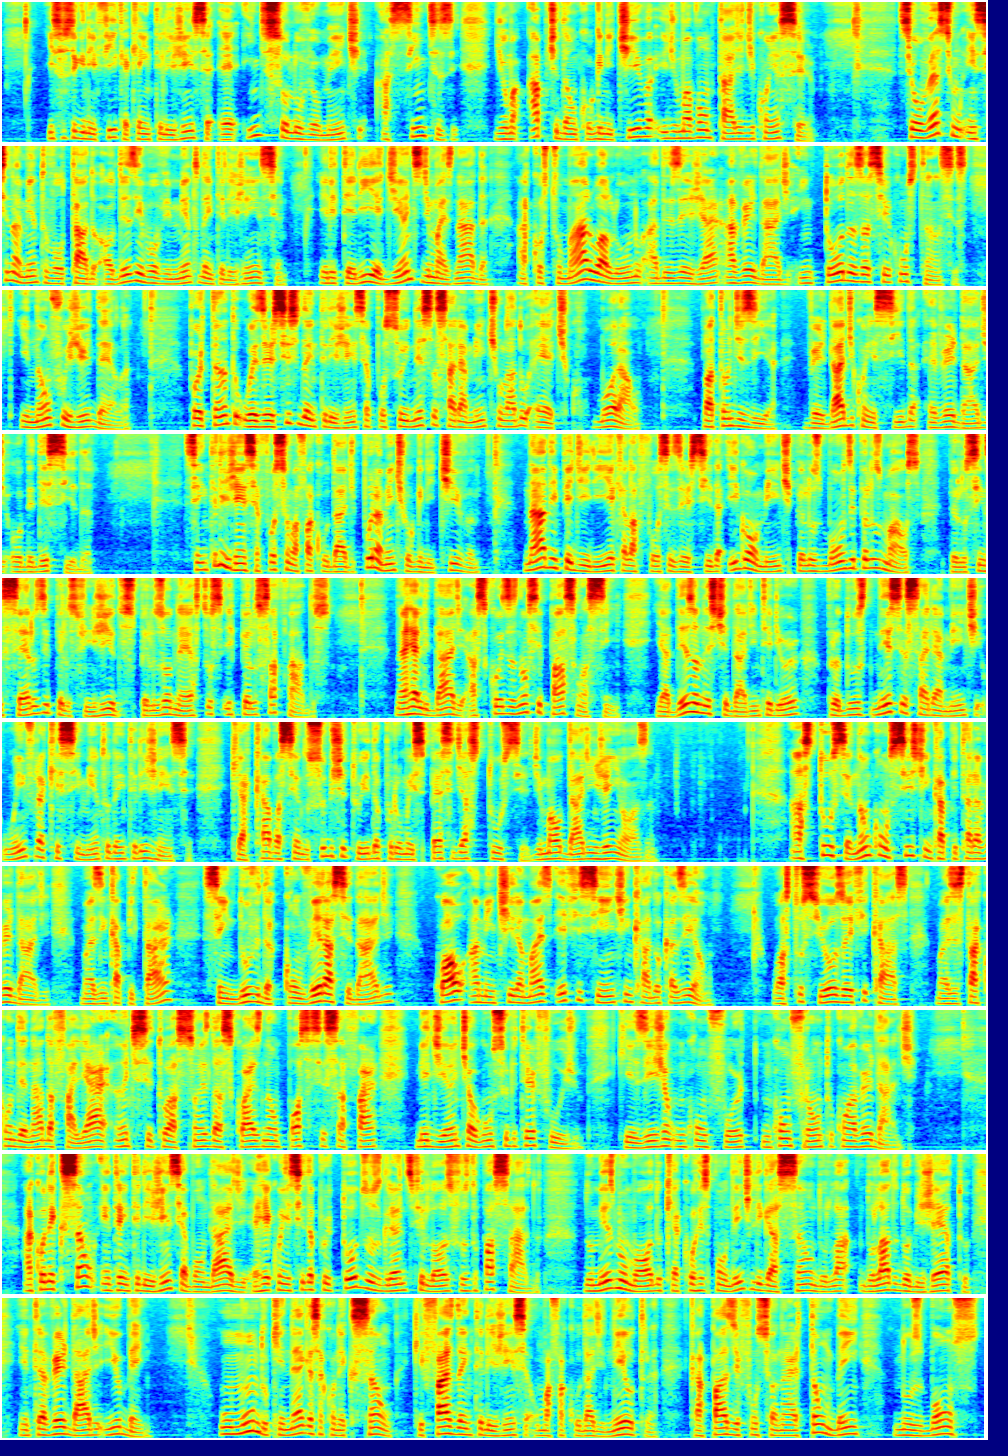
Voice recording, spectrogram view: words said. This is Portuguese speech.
Isso significa que a inteligência é indissoluvelmente a síntese de uma aptidão cognitiva e de uma vontade de conhecer. Se houvesse um ensinamento voltado ao desenvolvimento da inteligência, ele teria, de antes de mais nada, acostumar o aluno a desejar a verdade em todas as circunstâncias e não fugir dela. Portanto, o exercício da inteligência possui necessariamente um lado ético, moral. Platão dizia: verdade conhecida é verdade obedecida. Se a inteligência fosse uma faculdade puramente cognitiva, nada impediria que ela fosse exercida igualmente pelos bons e pelos maus, pelos sinceros e pelos fingidos, pelos honestos e pelos safados. Na realidade, as coisas não se passam assim, e a desonestidade interior produz necessariamente o enfraquecimento da inteligência, que acaba sendo substituída por uma espécie de astúcia, de maldade engenhosa. A astúcia não consiste em captar a verdade, mas em captar, sem dúvida com veracidade, qual a mentira mais eficiente em cada ocasião. O astucioso é eficaz, mas está condenado a falhar ante situações das quais não possa se safar mediante algum subterfúgio, que exijam um, conforto, um confronto com a verdade. A conexão entre a inteligência e a bondade é reconhecida por todos os grandes filósofos do passado, do mesmo modo que a correspondente ligação do, la do lado do objeto entre a verdade e o bem. Um mundo que nega essa conexão, que faz da inteligência uma faculdade neutra, capaz de funcionar tão bem nos bons,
